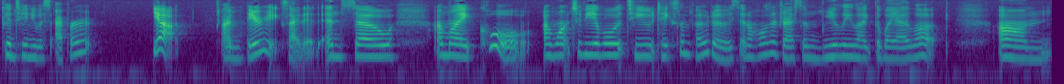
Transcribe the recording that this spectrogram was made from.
continuous effort? Yeah, I'm very excited. And so I'm like, cool, I want to be able to take some photos in a halter dress and really like the way I look. Um,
